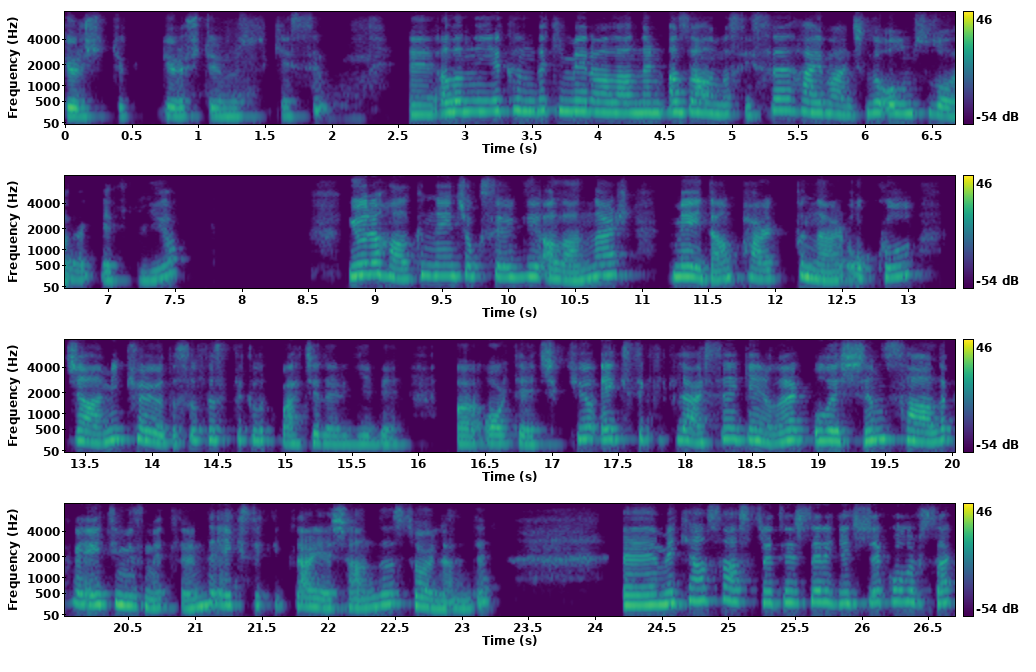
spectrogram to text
görüştük, görüştüğümüz kesim. E, alanın yakınındaki mera alanlarının azalması ise hayvancılığı olumsuz olarak etkiliyor. Yöre halkının en çok sevdiği alanlar meydan, park, pınar, okul, cami, köy odası, fıstıklık bahçeleri gibi e, ortaya çıkıyor. Eksiklikler ise genel olarak ulaşım, sağlık ve eğitim hizmetlerinde eksiklikler yaşandığı söylendi. E, mekansal stratejilere geçecek olursak,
